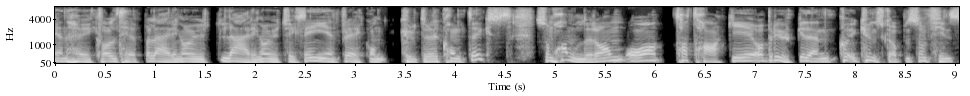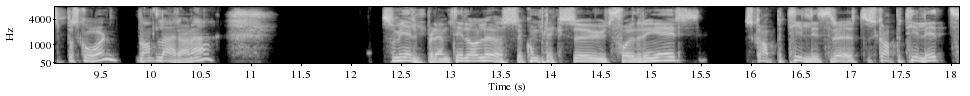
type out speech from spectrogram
en høy kvalitet på læring og, ut, læring og utvikling i en flerkulturell kontekst, som handler om å ta tak i og bruke den kunnskapen som finnes på skolen blant lærerne, som hjelper dem til å løse komplekse utfordringer, skape tillit. Skape tillit.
